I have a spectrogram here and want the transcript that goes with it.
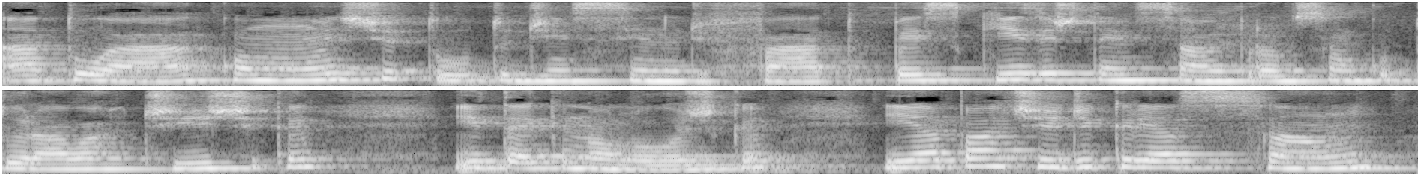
atuar como um instituto de ensino de fato, pesquisa, extensão e produção cultural, artística e tecnológica, e a partir de criação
